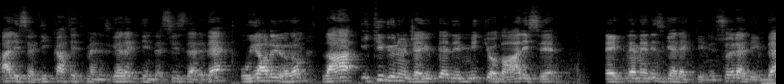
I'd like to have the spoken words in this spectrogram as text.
Alice'e dikkat etmeniz gerektiğinde sizleri de uyarıyorum. Daha 2 gün önce yüklediğim videoda Alice'i eklemeniz gerektiğini söylediğimde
